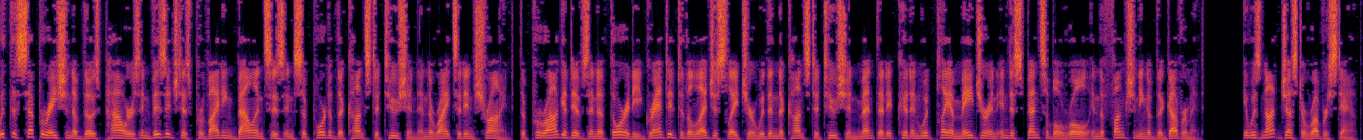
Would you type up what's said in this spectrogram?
With the separation of those powers envisaged as providing balances in support of the Constitution and the rights it enshrined, the prerogatives and authority granted to the legislature within the Constitution meant that it could and would play a major and indispensable role in the functioning of the government—it was not just a rubber stamp.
